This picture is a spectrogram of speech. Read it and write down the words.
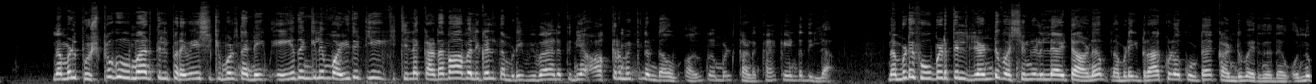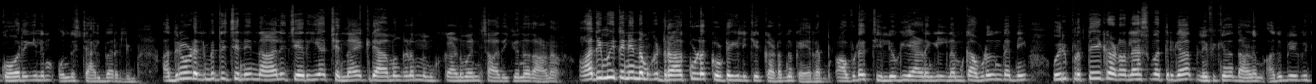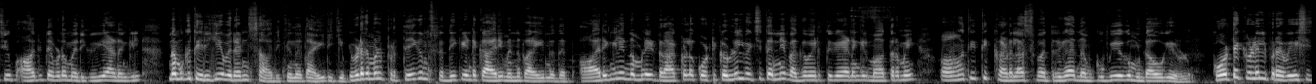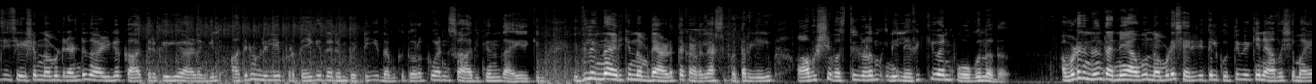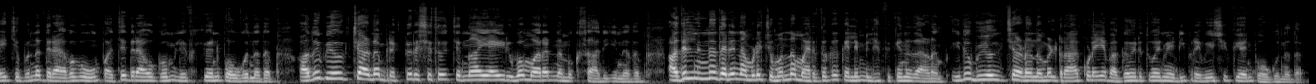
നമ്മൾ പുഷ്പകുമാരത്തിൽ പ്രവേശിക്കുമ്പോൾ തന്നെ ഏതെങ്കിലും വഴിതെറ്റിയ ചില കടവാവലുകൾ നമ്മുടെ വിമാനത്തിനെ ആക്രമിക്കുന്നുണ്ടാവും. അത് നമ്മൾ കണക്കാക്കേണ്ടതില്ല. നമ്മുടെ ഭൂപടത്തിൽ രണ്ട് വശങ്ങളിലായിട്ടാണ് നമ്മുടെ ഈ ഡ്രാക്കുള കൂട്ട് കണ്ടുവരുന്നത്. ഒന്ന് കോറയിലും ഒന്ന് സ്റ്റാൽബറിലും. അതിനോടനുബന്ധിച്ച് തന്നെ നാല് ചെറിയ ചെന്നായ ഗ്രാമങ്ങളും നമുക്ക് കാണുവാൻ സാധിക്കുന്നതാണ്. ആദ്യമേ തന്നെ നമുക്ക് ഡ്രാക്കുള കൂട്ടയിലേക്ക് കടന്നു കയറാം. അവിടെ ചെല്ലുകയാണെങ്കിൽ നമുക്ക് അവിടെ നിന്ന് തന്നെ ഒരു പ്രത്യേക കടലാസ് പത്രിക ലഭിക്കുന്നതാണ്. അതുപയോഗിച്ച് ആദ്യ തവണ മരിക്കുകയാണെങ്കിൽ നമുക്ക് തിരികെ വരാൻ സാധിക്കുന്നതായിരിക്കും. ഇവിടെ നമ്മൾ പ്രത്യേകം ശ്രദ്ധിക്കേണ്ട കാര്യം എന്ന് പറയുന്നത് ആരെങ്കിലും നമ്മൾ ഈ ഡ്രാക്കുള കോട്ടയ്ക്കുള്ളിൽ വെച്ച് തന്നെ വകവരുത്തുകയാണെങ്കിൽ മാത്രമേ ആദ്യത്തെ കടലാസ് പത്രിക നമുക്ക് ഉപയോഗമുണ്ടാവുകയുള്ളൂ. കോട്ടയ്ക്കുള്ളിൽ പ്രവേശിച്ച ശേഷം നമ്മൾ രണ്ട് നാഴിക കാത്തിരിക്കുകയാണെങ്കിൽ അതിനുള്ളിൽ ഈ പ്രത്യേക തരം പെട്ടി നമുക്ക് തുറക്കുവാൻ സാധിക്കുന്നതായിരിക്കും. ഇതിൽ നിന്നായിരിക്കും നമ്മുടെ അടുത്ത കടലാസ് പത്രികയും ആവശ്യ വസ്തുക്കളും ഇനി ലഭിക്കുവാൻ പോകുന്നത്. അവിടെ നിന്ന് തന്നെയാവും നമ്മുടെ ശരീരത്തിൽ കുത്തിവെക്കാൻ ആവശ്യമായ ചുവന്ന ദ്രാവകവും പച്ച ദ്രാവകവും ലഭിക്കുവാൻ പോകുന്നത്. അതുപയോഗിച്ചാണ് രക്തരക്ഷസ് ചെന്നായി രൂപം മാറാൻ നമുക്ക് സാധിക്കുന്നത്. അതിൽ നിന്ന് തന്നെ നമ്മുടെ ചുമന്ന മരതകക്കല്ലും ലഭിക്കുന്നതാണ്. ഇതുപയോഗിച്ചാണ് നമ്മൾ ഡ്രാക്കുളയെ വകവരുത്തുവാൻ വേണ്ടി പ്രവേശിക്കുവാൻ പോകുന്നത്.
